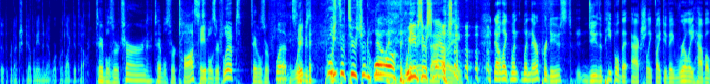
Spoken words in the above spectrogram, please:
that the production company and the network would like to tell. Tables are turned. Tables are tossed. Tables are flipped, Tables are flipped. wigs, we- Prostitution Now- whore. weaves are snatched. Now, like when when they're produced, do the people that actually fight do they really have a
